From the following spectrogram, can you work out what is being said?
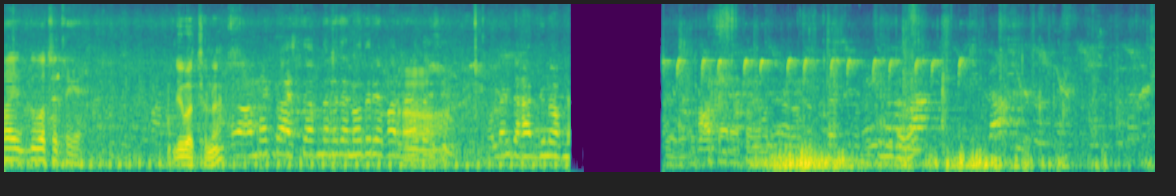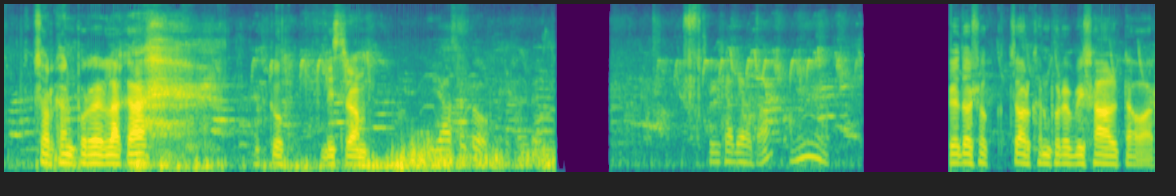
ভাই দু বছর থেকে। জি বলছো না? সরখানপুরের এলাকা একটু বিশ্রাম। দর্শক চরখানপুরের বিশাল টাওয়ার।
